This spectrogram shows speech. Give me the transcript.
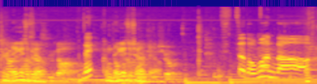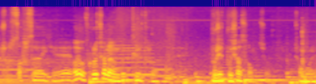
그럼 네 개 주세요. 네? 그럼 네 개 주셔야 돼요. 진짜 너무한다. 어쩔 수 없어요 이게. 어 그렇잖아요. 딜 들어왔 부실 수 없죠. 정문이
